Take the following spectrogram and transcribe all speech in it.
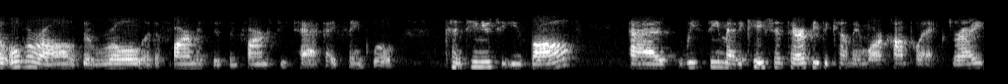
So overall, the role of the pharmacist and pharmacy tech, I think, will continue to evolve as we see medication therapy becoming more complex, right?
